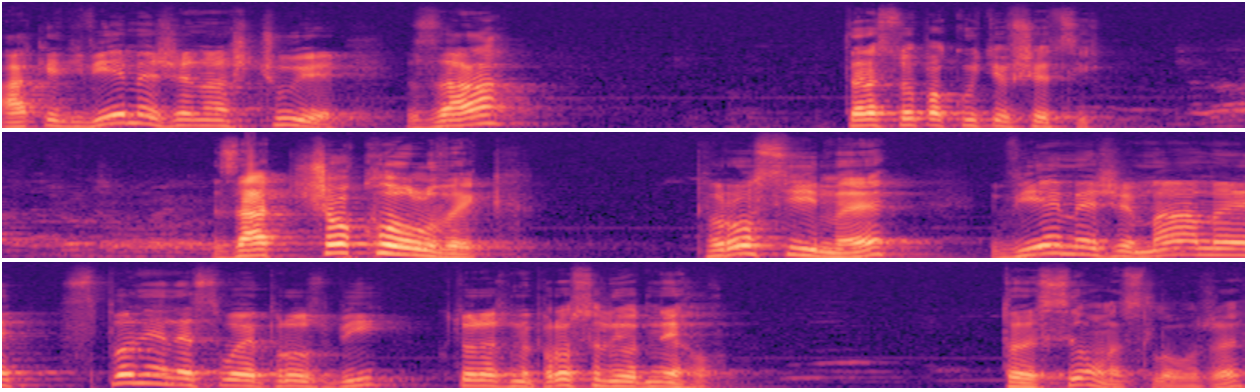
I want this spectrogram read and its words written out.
A keď vieme, že nás čuje za Teraz to opakujte všetci. Za čokoľvek prosíme, vieme, že máme splnené svoje prosby, ktoré sme prosili od Neho. To je silné slovo, že?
